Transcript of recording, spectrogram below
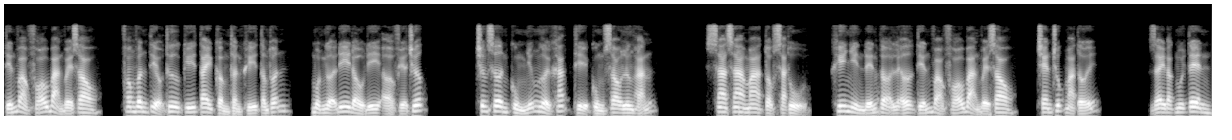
Tiến vào phó bản về sau phong vân tiểu thư ký tay cầm thần khí tấm thuẫn, một ngựa đi đầu đi ở phía trước. Trương sơn cùng những người khác thì cùng sau lưng hắn. Xa xa ma tộc xạ thủ, khi nhìn đến tờ lỡ tiến vào phó bản về sau, chen chúc mà tới. Dây đặc mũi tên,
